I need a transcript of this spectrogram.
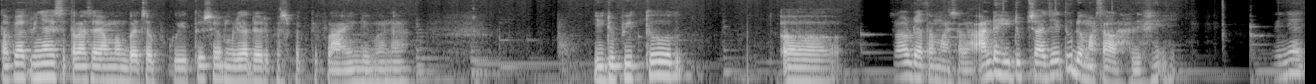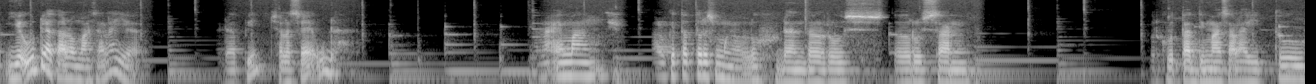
Tapi akhirnya setelah saya membaca buku itu saya melihat dari perspektif lain di mana hidup itu uh, selalu datang masalah. Anda hidup saja itu udah masalah jadi intinya ya udah kalau masalah ya hadapin selesai udah. Karena emang kalau kita terus mengeluh dan terus terusan berkutat di masalah itu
